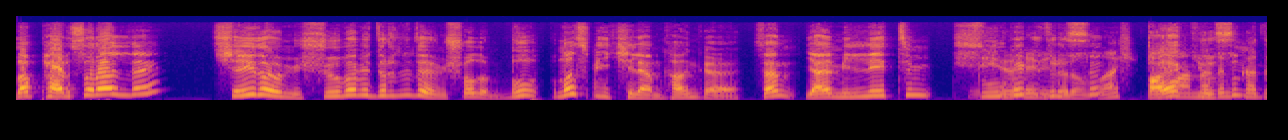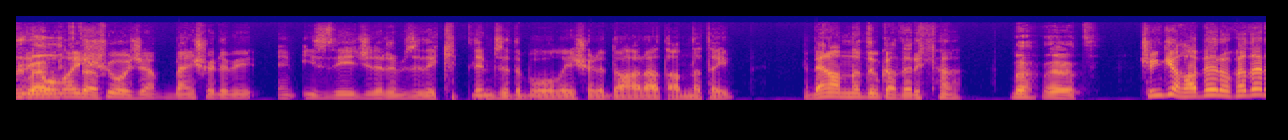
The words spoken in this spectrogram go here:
La personel de şeyi dövmüş, şube müdürünü dövmüş oğlum. Bu, bu nasıl bir ikilem kanka? Sen yani milli eğitim şube Şöyle bir durum müdürüsün. var. dayak anladığım yiyorsun kadarıyla olay güvenlikten. şu hocam. Ben şöyle bir hem izleyicilerimize de kitlemize de bu olayı şöyle daha rahat anlatayım. Ben anladığım kadarıyla. Heh, evet. Çünkü haber o kadar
